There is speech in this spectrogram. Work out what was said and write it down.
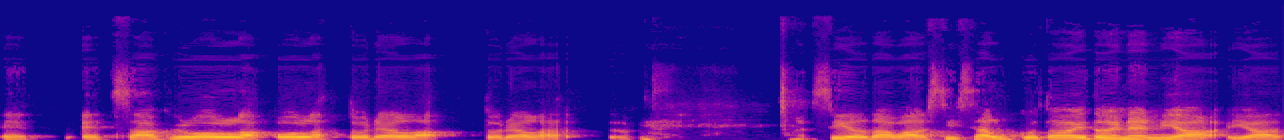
että et saa kyllä olla, olla todella, todella sillä tavalla sisälukutaitoinen ja, ja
